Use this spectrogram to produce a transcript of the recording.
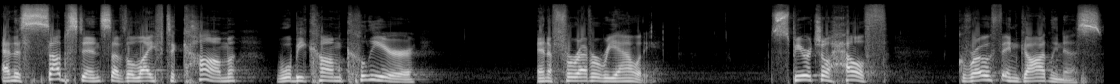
and the substance of the life to come will become clear and a forever reality. Spiritual health growth in godliness,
